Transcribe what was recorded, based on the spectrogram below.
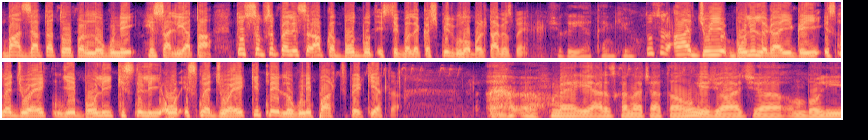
बाबा तौर पर लोगों ने हिस्सा लिया था। तो सबसे पहले सर आपका बहुत बहुत इस्तेमाल है कश्मीर ग्लोबल टाइम्स में। शुक्रिया थैंक यू तो सर आज जो ये बोली लगाई गई इसमें जो है ये बोली किसने ली और इसमें जो है कितने लोगों ने पार्टिसिपेट किया था? मैं ये अर्ज़ करना चाहता हूँ ये जो आज बोली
